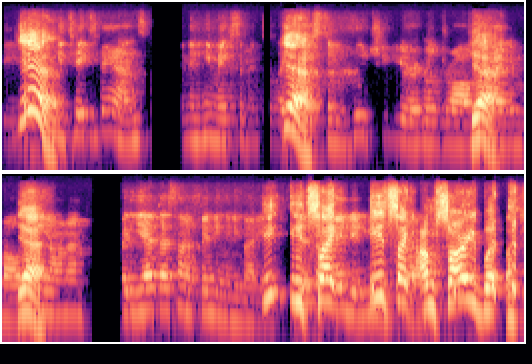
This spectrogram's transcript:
Yeah. he takes Vans and then he makes them into like Yeah. custom Gucci or he'll draw Yeah. Dragon Ball Yeah. Z on them. But yet that's not offending anybody. It- it's like me, it's like so- I'm sorry, but like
